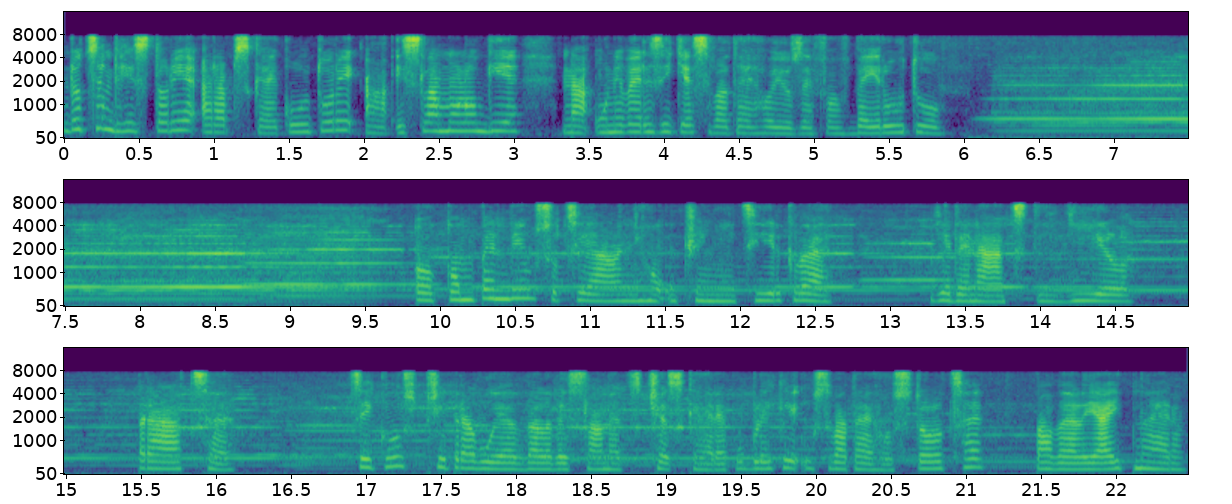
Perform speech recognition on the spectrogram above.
docent historie arabské kultury a islamologie na Univerzitě svatého Josefa v Bejrútu. O kompendiu sociálního učení církve. Jedenáctý díl. Práce. Cyklus připravuje velvyslanec České republiky u svatého stolce Pavel Jajtner.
